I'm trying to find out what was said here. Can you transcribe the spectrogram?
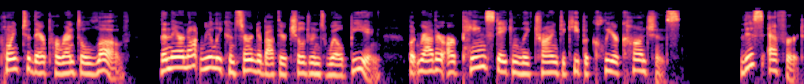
point to their parental love, then they are not really concerned about their children's well being, but rather are painstakingly trying to keep a clear conscience. This effort,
